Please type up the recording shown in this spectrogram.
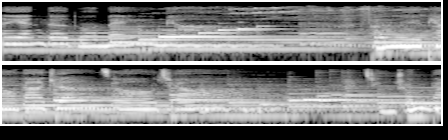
扮演的多美妙，风雨飘打着草桥，青春荡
